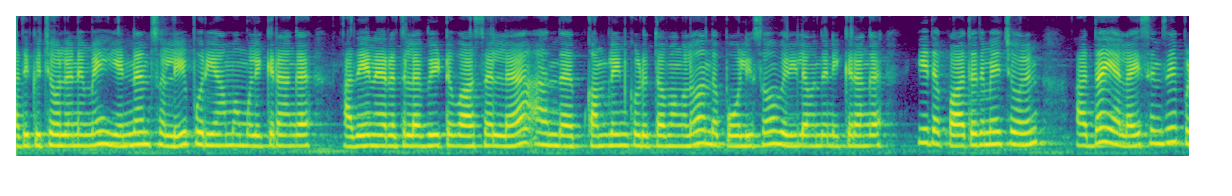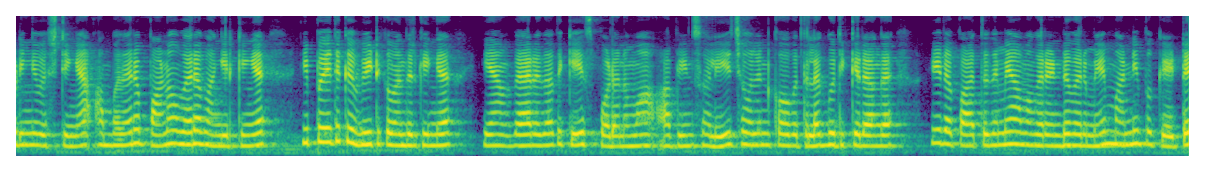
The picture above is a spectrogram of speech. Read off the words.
அதுக்கு சோழனுமே என்னன்னு சொல்லி புரியாமல் முழிக்கிறாங்க. அதே நேரத்தில் வீட்டு வாசலில் அந்த கம்ப்ளைண்ட் கொடுத்தவங்களும் அந்த போலீஸும் வெளியில் வந்து நிற்கிறாங்க இதை பார்த்ததுமே சோழன் அதான் என் லைசன்ஸே பிடிங்கி வச்சிட்டிங்க. ஐம்பதாயிரம் பணம் வேறு வாங்கியிருக்கீங்க. இப்போ எதுக்கு வீட்டுக்கு வந்திருக்கீங்க? ஏன் வேறு ஏதாவது கேஸ் போடணுமா? அப்படின்னு சொல்லி சோழன் கோபத்தில் குதிக்கிறாங்க. இதை பார்த்ததுமே அவங்க ரெண்டு பேருமே மன்னிப்பு கேட்டு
